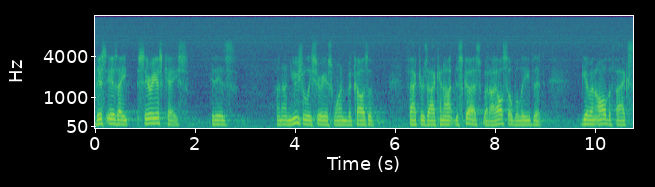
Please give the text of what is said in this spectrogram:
This is a serious case. It is an unusually serious one because of factors I cannot discuss, but I also believe that given all the facts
